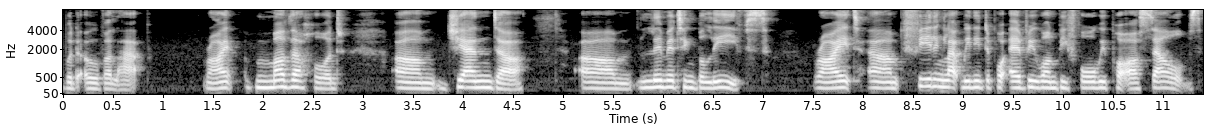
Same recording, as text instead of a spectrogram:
would overlap right? Motherhood um, gender um, limiting beliefs right? Um, feeling like we need to put everyone before we put ourselves.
